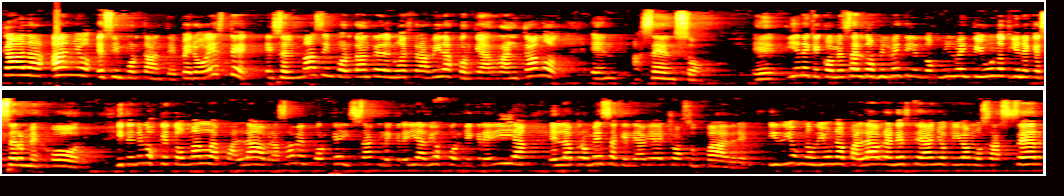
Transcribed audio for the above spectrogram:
Cada año es importante, pero este es el más importante de nuestras vidas porque arrancamos en ascenso. Eh, tiene que comenzar el 2020 y el 2021 tiene que ser mejor. Y tenemos que tomar la palabra. ¿Saben por qué Isaac le creía a Dios? Porque creía en la promesa que le había hecho a su padre. Y Dios nos dio una palabra en este año que íbamos a hacer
